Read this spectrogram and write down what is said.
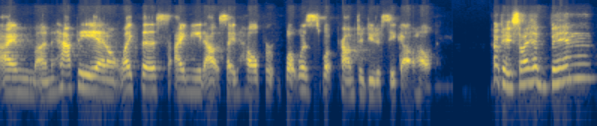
i'm unhappy i don't like this i need outside help or what was what prompted you to seek out help? Okay so i had been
